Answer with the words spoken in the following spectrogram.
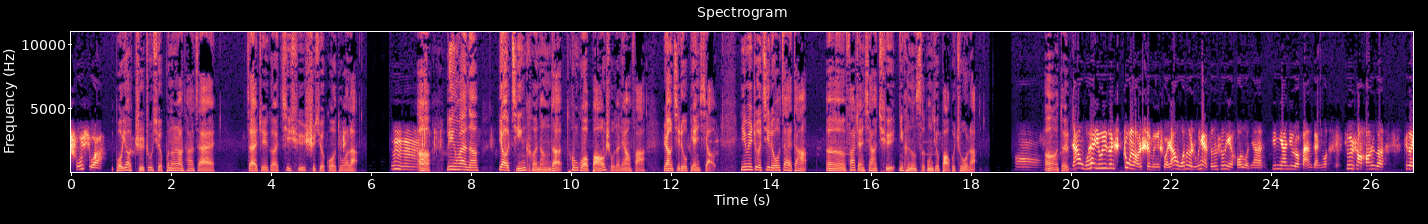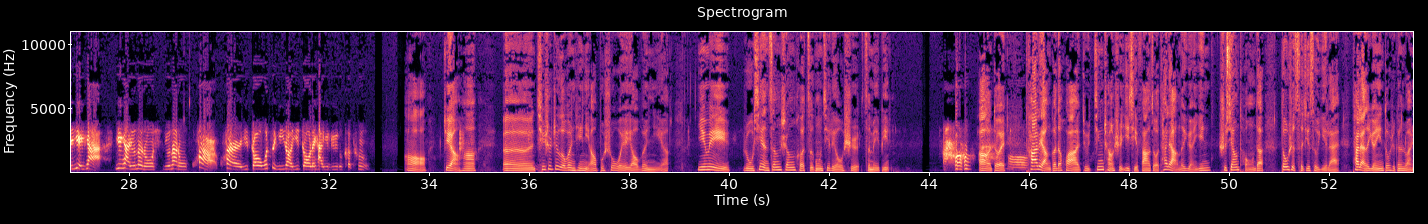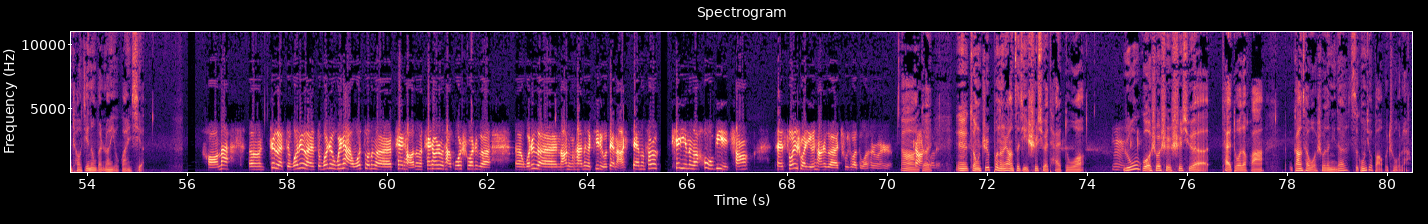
输血不要止住血，不能让它再，在这个继续失血过多了。嗯嗯。嗯，另外呢，要尽可能的通过保守的量法让肌瘤变小，因为这个肌瘤再大，嗯，发展下去，你可能子宫就保不住了。哦。嗯，对。然后我还有一个重要的事没说，然后我那个乳腺增生也好多年了，今年就是反正感觉就是上好像这个这个腋下。腋下有那种有那种块儿块儿一招，我自己这样一招了一下一捋都可疼。哦，这样哈，嗯，其实这个问题你要不说我也要问你，因为乳腺增生和子宫肌瘤是姊妹病。啊，对，哦，他两个的话就经常是一起发作，他俩的原因是相同的，都是雌激素依赖，他俩的原因都是跟卵巢机能紊乱有关系。好，那嗯，这个这我这个我这个为啥我做那个彩超那个彩超时候他给我说这个，嗯，我这个囊肿他那个肌瘤在哪在那他说贴近那个后壁腔，才所以说影响这个出血多，他说是啊，对。嗯，总之不能让自己失血太多。嗯，如果说是失血太多的话，刚才我说的，你的子宫就保不住了。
